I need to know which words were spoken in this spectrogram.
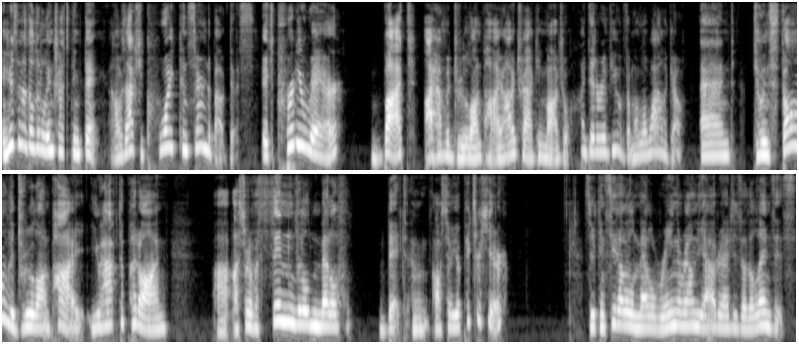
And here's another little interesting thing. I was actually quite concerned about this. It's pretty rare, but I have a Droolon Pi eye tracking module. I did a review of them a little while ago. And to install the Droolon Pi, you have to put on uh, a sort of a thin little metal bit. And I'll show you a picture here. So you can see that little metal ring around the outer edges of the lenses.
